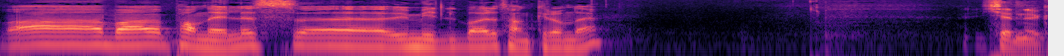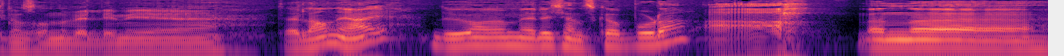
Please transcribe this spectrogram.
Hva var panelets umiddelbare tanker om det? Jeg Kjenner jo ikke noe sånn veldig mye til han, jeg. Du har jo mer kjennskap, Ola. Ah, men uh,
